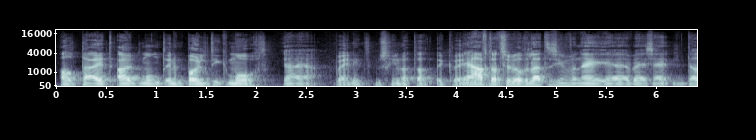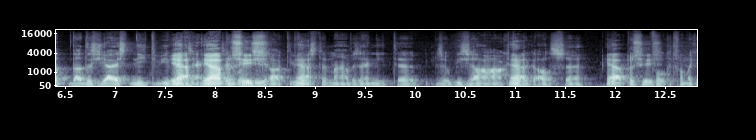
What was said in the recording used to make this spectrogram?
altijd uitmondt in een politieke moord. Ja, ja. Ik weet niet, misschien wat dat, ik weet Ja, niet. of dat ze wilden laten zien van, hé, hey, eh, wij zijn, dat, dat is juist niet wie Ja, wij zijn. ja, We zijn precies. dierenactivisten, maar we zijn niet zo bizar achterlijk als Ja, precies. Volkert van de G.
